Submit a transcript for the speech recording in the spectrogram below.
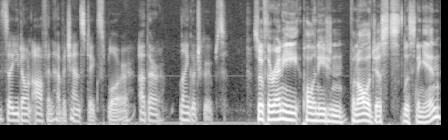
so you don't often have a chance to explore other language groups So, if there are any Polynesian phonologists listening in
